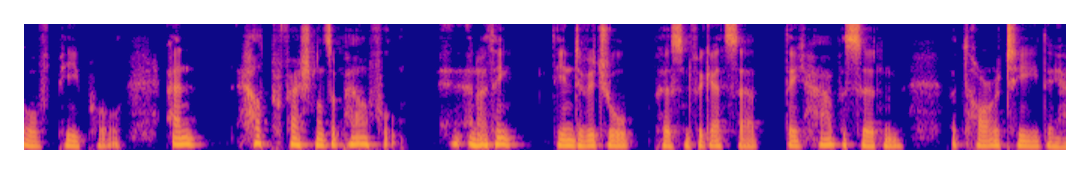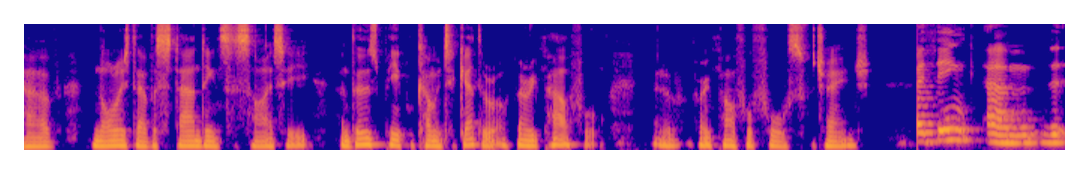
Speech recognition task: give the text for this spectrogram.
of people. And health professionals are powerful. And I think the individual person forgets that. They have a certain authority, they have knowledge, they have a standing society. And those people coming together are very powerful and a very powerful force for change. I think um, the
